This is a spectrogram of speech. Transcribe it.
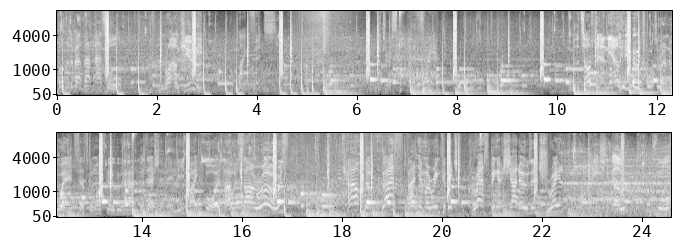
bothered about that at all. And right on cue, he Langford. Dangerous spot with a three. over the top and the alley-oop. Quarter underway. It's CSKA Moscow who have possession. They lead by four as Howard Sant-Roos count the Vanja Marinkovic grasping at shadows and trailing. Age to go. Fourth.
